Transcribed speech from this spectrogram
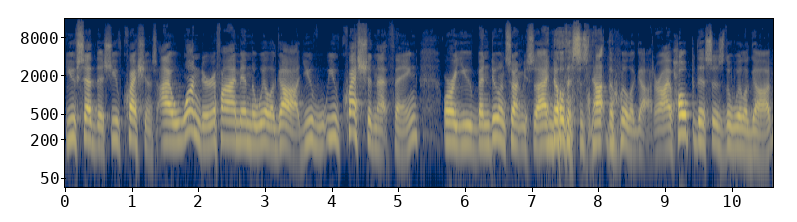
you've said this, you've questioned this. I wonder if I'm in the will of God. You've, you've questioned that thing or you've been doing something, you say, I know this is not the will of God, or I hope this is the will of God,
